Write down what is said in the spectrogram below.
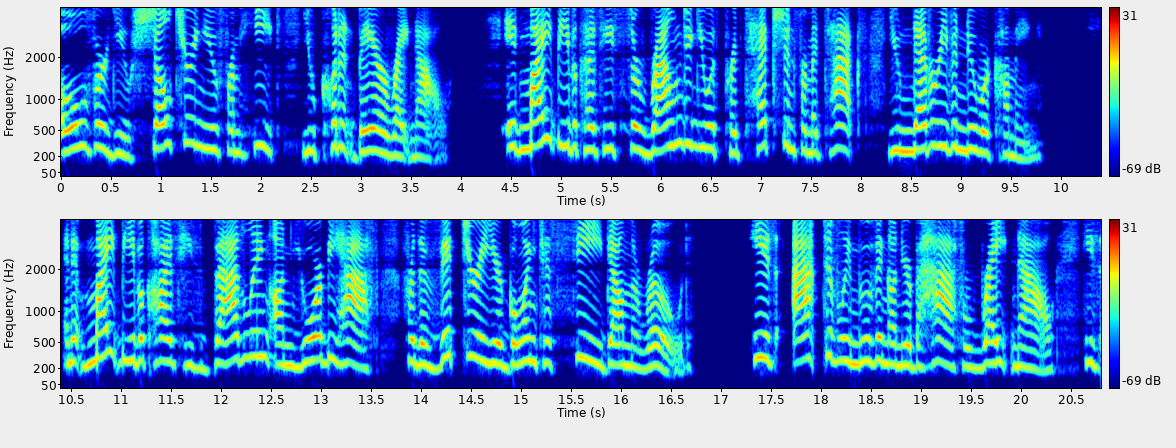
over you, sheltering you from heat you couldn't bear right now. It might be because He's surrounding you with protection from attacks you never even knew were coming. And it might be because He's battling on your behalf for the victory you're going to see down the road. He is actively moving on your behalf right now. He's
